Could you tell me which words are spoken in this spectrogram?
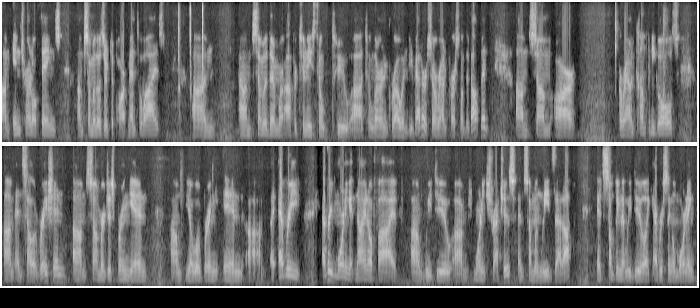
um, internal things, um, some of those are departmentalized. Um, um, some of them are opportunities to to uh, to learn, grow, and be better. So around personal development. Um, some are around company goals um, and celebration. Um, some are just bring in, um, you know, we'll bring in um, every every morning at 9:05. Um, we do um, morning stretches, and someone leads that up. It's something that we do like every single morning.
